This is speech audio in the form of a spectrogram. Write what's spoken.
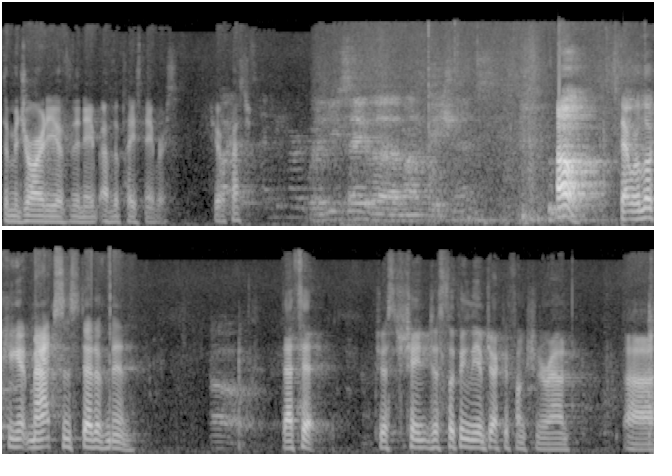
the majority of the, of the place neighbors. Do you have a question? What did you say the modification is? Oh, that we're looking at max instead of min. Oh. That's it. Just change, just flipping the objective function around. Uh,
